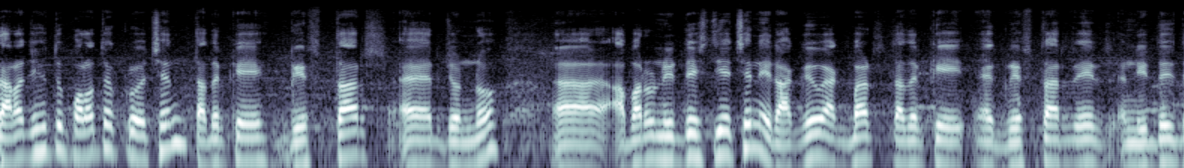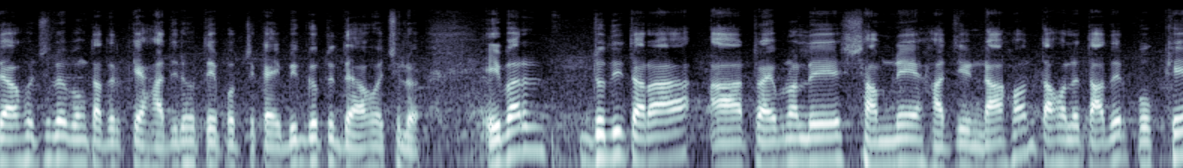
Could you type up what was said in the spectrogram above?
তারা যেহেতু পলাতক রয়েছেন, তাদেরকে গ্রেফতার এর জন্য আবারও নির্দেশ দিয়েছেন। এর আগেও একবার তাদেরকে গ্রেফতারের নির্দেশ দেওয়া হয়েছিল এবং তাদেরকে হাজির হতে পত্রিকায় বিজ্ঞপ্তি দেওয়া হয়েছিল। এবার যদি তারা ট্রাইব্যুনালের সামনে হাজির না হন, তাহলে তাদের পক্ষে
